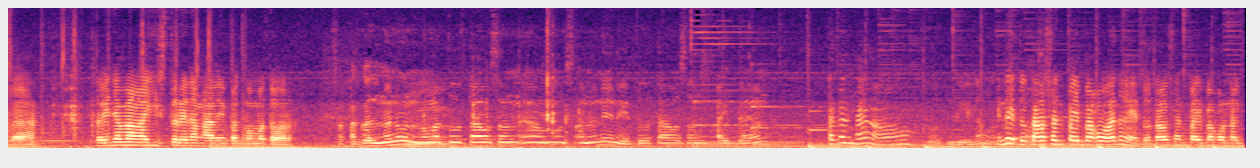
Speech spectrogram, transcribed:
Diba? So yun yung mga history ng aming pagmamotor. sa tagal na nun, Hmm. mga 2000, um, ano na yun eh, 2005 na yun? Tagal na, oo. So, hindi lang. ah. Hindi, 2005 ako ano eh. 2005 ako nag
